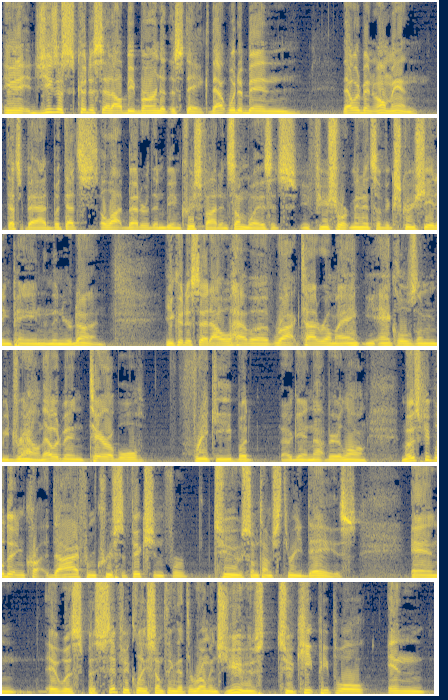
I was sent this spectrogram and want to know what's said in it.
Jesus could have said, "I'll be burned at the stake." That would have been that would have been, oh man, that's bad, but that's a lot better than being crucified in some ways. It's a few short minutes of excruciating pain, and then you're done. He could have said, I will have a rock tied around my ankles, I'm going to be drowned. That would have been terrible, freaky, but again, not very long. Most people didn't die from crucifixion for two, sometimes three days. And it was specifically something that the Romans used to keep people in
